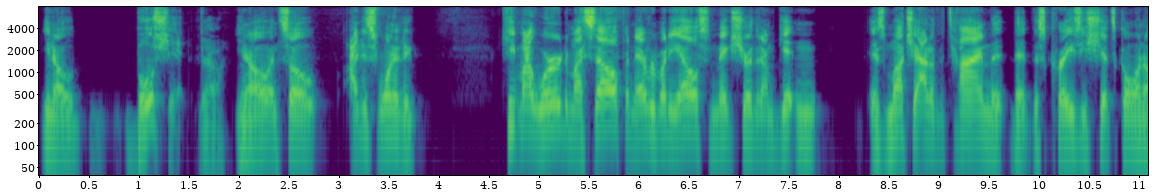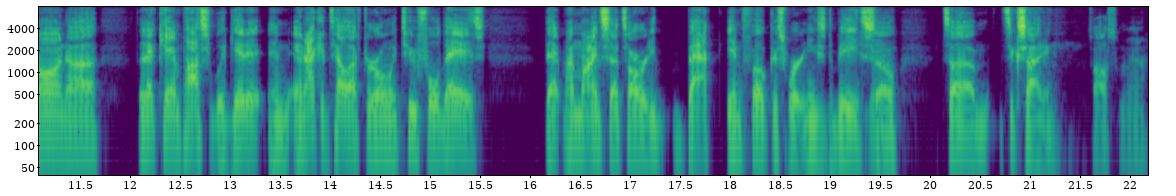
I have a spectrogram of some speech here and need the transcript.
you know, bullshit Yeah. you know and so i just wanted to keep my word to myself and to everybody else and make sure that i'm getting as much out of the time that that this crazy shit's going on uh that i can possibly get it and and i could tell after only two full days that my mindset's already back in focus where it needs to be so it's um it's exciting awesome, man.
